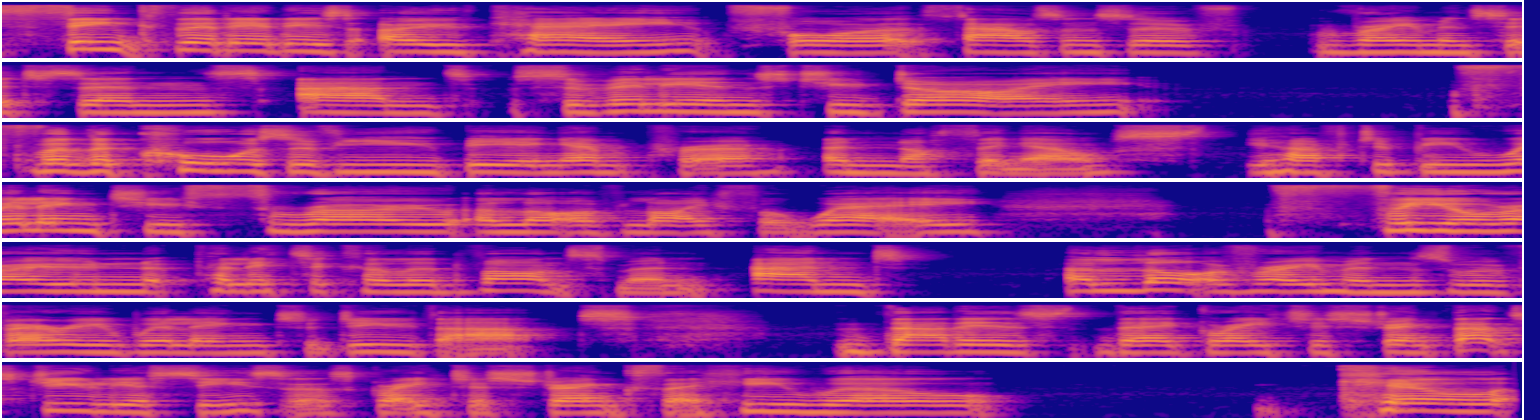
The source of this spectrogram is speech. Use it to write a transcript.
think that it is okay for thousands of Roman citizens and civilians to die for the cause of you being emperor and nothing else. You have to be willing to throw a lot of life away for your own political advancement. And a lot of Romans were very willing to do that. That is their greatest strength. That's Julius Caesar's greatest strength that he will kill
